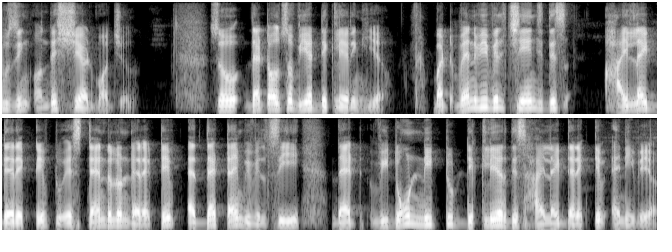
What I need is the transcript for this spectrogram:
using on this shared module so that also we are declaring here but when we will change this highlight directive to a standalone directive, at that time we will see that we don't need to declare this highlight directive anywhere.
